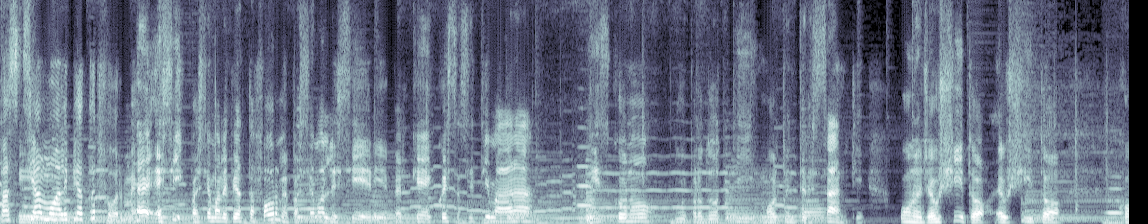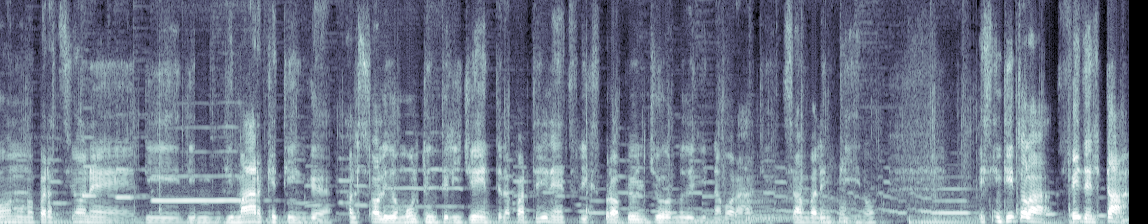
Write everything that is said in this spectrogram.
Passiamo alle piattaforme. Eh, eh, sì, passiamo alle piattaforme, passiamo alle serie, perché questa settimana escono due prodotti molto interessanti. Uno è già uscito, è uscito con un'operazione di, di, di marketing al solito molto intelligente da parte di Netflix proprio il giorno degli innamorati, San Valentino, e si intitola Fedeltà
